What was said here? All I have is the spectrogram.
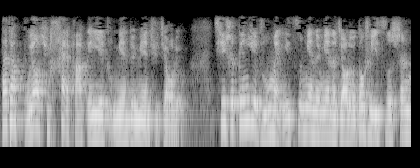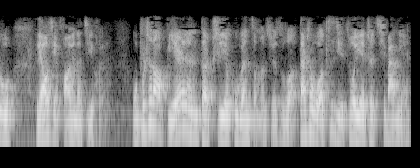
大家不要去害怕跟业主面对面去交流，其实跟业主每一次面对面的交流都是一次深入了解房源的机会。我不知道别人的职业顾问怎么去做，但是我自己作业这七八年，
